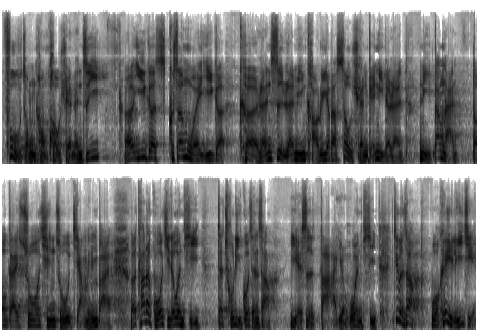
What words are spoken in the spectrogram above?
副总统候选人之一，而一个身为一个可能是人民考虑要不要授权给你的人，你当然都该说清楚、讲明白，而他的国籍的问题在处理过程上。也是大有问题。基本上我可以理解，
